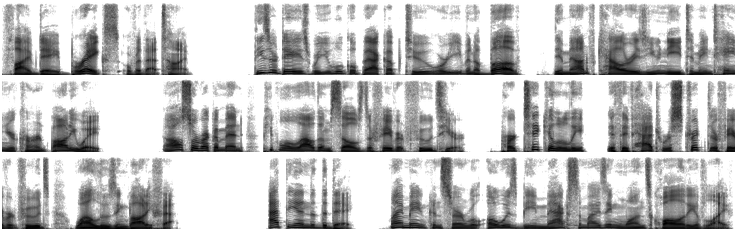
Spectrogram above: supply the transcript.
five day breaks over that time. These are days where you will go back up to or even above the amount of calories you need to maintain your current body weight. I also recommend people allow themselves their favorite foods here, particularly if they've had to restrict their favorite foods while losing body fat. At the end of the day, my main concern will always be maximizing one's quality of life.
